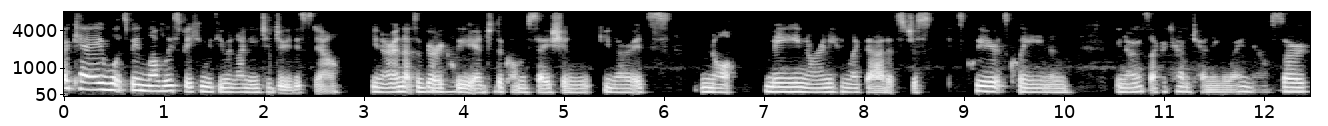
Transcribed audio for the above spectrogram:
okay, well, it's been lovely speaking with you, and I need to do this now. You know, and that's a very mm-hmm. clear end to the conversation. You know, it's not mean or anything like that. It's just it's clear, it's clean, and you know, it's like okay, I'm turning away now. So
